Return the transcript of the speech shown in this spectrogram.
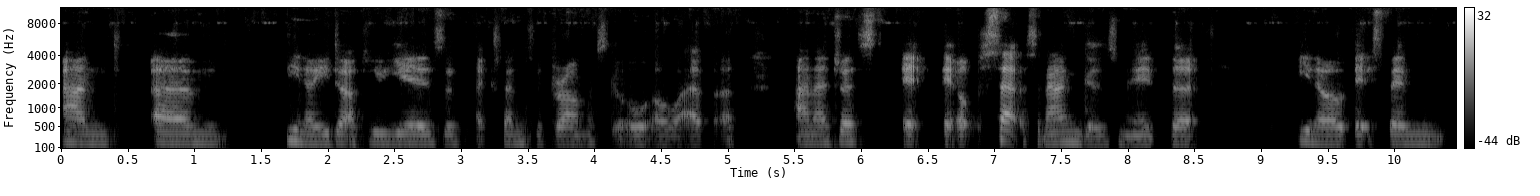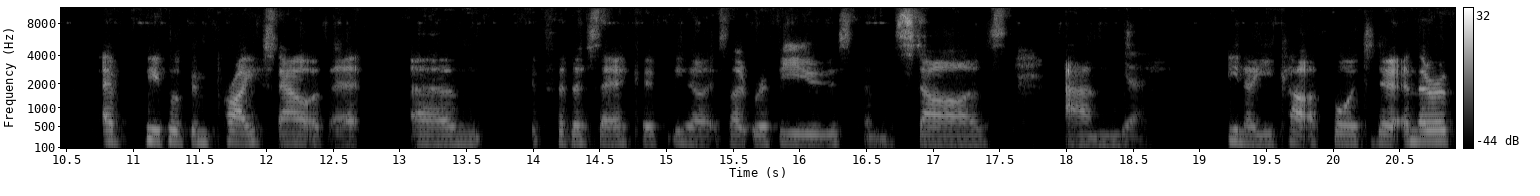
And um you know you don't have to do years of expensive drama school or whatever. And i just it, it upsets and angers me that you know it's been people have been priced out of it um, for the sake of you know it's like reviews and stars and yeah. you know you can't afford to do it. And there are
